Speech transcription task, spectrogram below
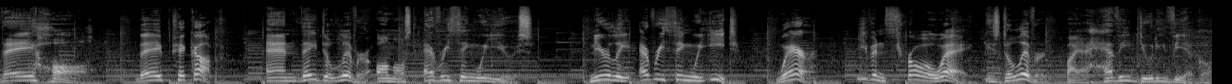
They haul, they pick up, and they deliver almost everything we use. Nearly everything we eat, wear, even throw away is delivered by a heavy-duty vehicle.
